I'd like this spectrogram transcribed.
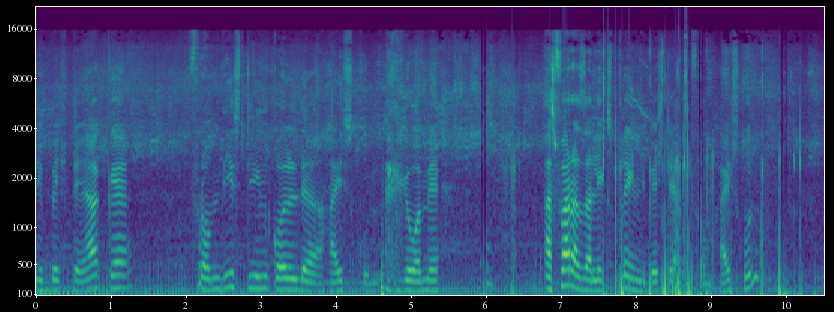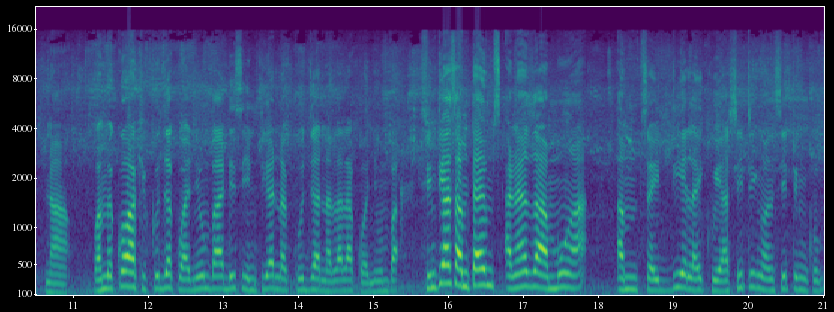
ni beshte yake from this thing called uh, high school. Wame as far as ali explain ni beshte yake from high school. Na wamekuwa wakikuja kwa nyumba hadi Cynthia nakuja nalala kwa nyumba. Cynthia sometimes anaweza amua amsaidie like we are sitting on sitting room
